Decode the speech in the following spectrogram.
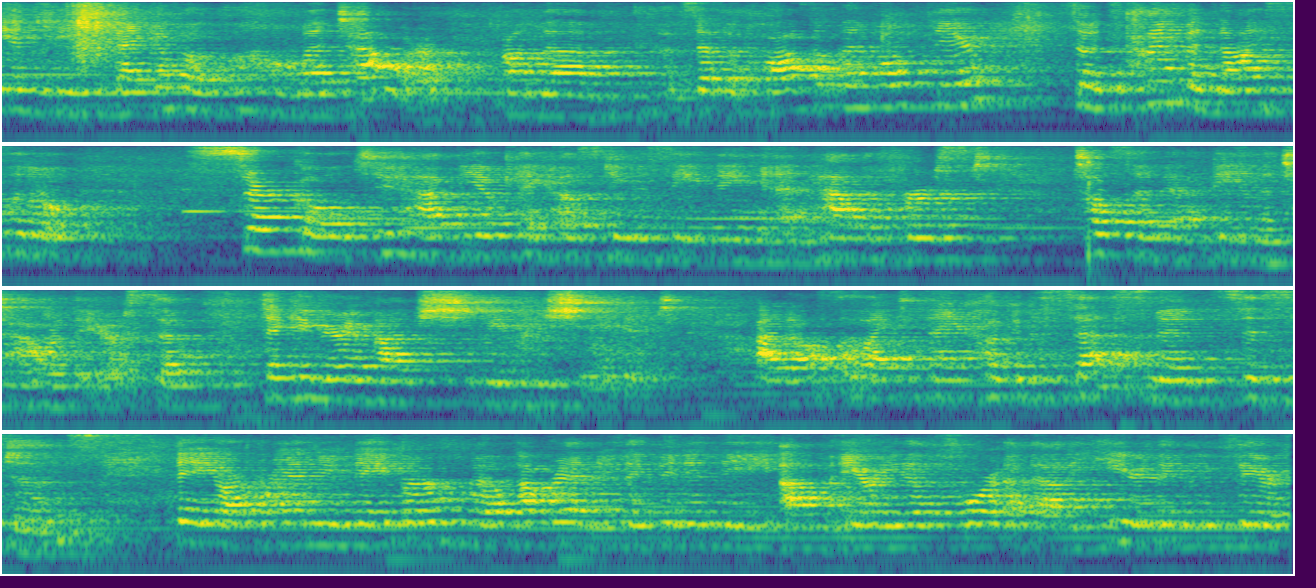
in the Bank of Oklahoma Tower on the, the plaza level there? So it's kind of a nice little circle to have BOK hosting this evening and have the first Tulsa event be in the tower there. So thank you very much. We appreciate it. I'd also like to thank Hogan Assessment Systems. They are a brand new neighbor, well, not brand new, they've been in the um, area for about a year. They moved their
